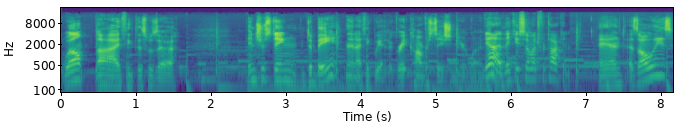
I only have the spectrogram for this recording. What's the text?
Well, uh, I think this was a interesting debate, and I think we had a great conversation here, Lauren. Yeah, thank you so much for talking. And as always,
